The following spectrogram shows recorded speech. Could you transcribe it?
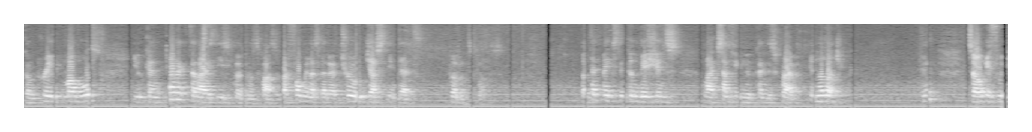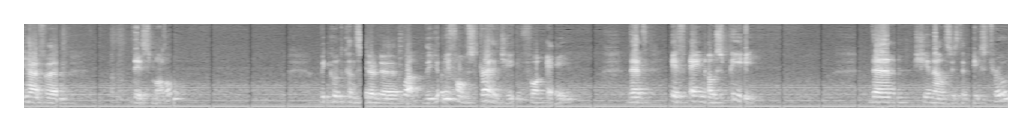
concrete models, you can characterize these equivalence classes by formulas that are true just in that equivalence class. But that makes the conditions like something you can describe in the logic. Okay? So if we have uh, this model, we could consider the, well, the uniform strategy for A, that if A knows P, then she announces that P is true.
